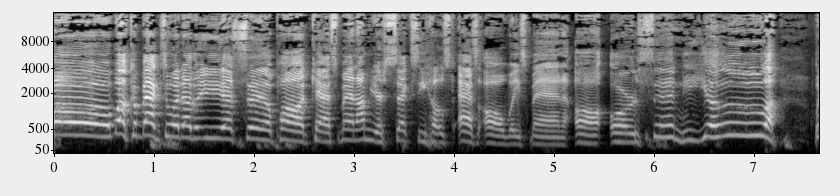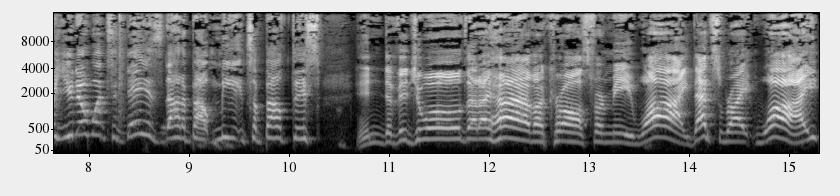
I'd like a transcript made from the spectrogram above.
Welcome back to another ESL podcast, man. I'm your sexy host, as always, man, uh, Arsenio. But you know what? Today is not about me. It's about this individual that I have across from me. Why? That's right. Why?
